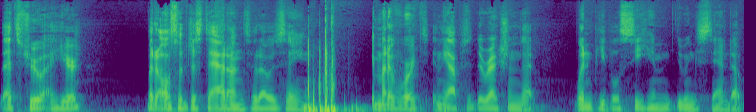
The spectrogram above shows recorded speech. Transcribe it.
that's true. I hear, but also just to add on to what I was saying, it might have worked in the opposite direction. That when people see him doing stand up,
